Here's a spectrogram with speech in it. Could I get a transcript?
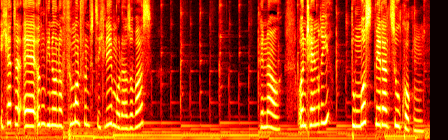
Ich hatte äh, irgendwie nur noch 55 Leben oder sowas. Genau. Und Henry, du musst mir dann zugucken.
